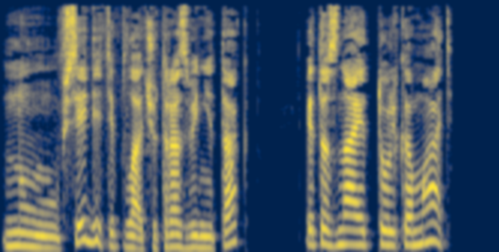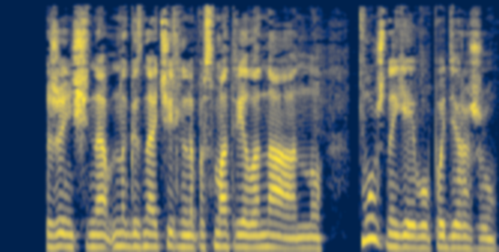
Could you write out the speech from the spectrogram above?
«Ну, все дети плачут, разве не так? Это знает только мать». Женщина многозначительно посмотрела на Анну. «Можно я его подержу?»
